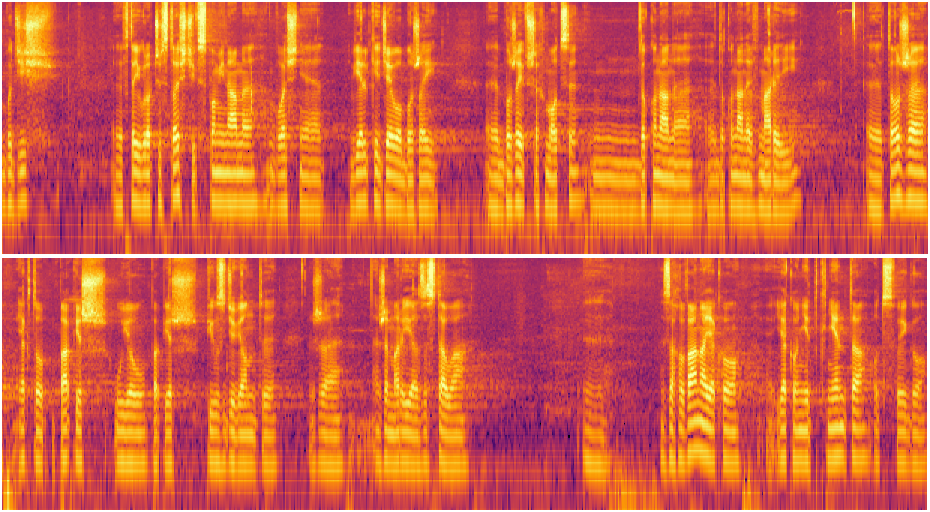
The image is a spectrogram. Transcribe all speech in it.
bo dziś w tej uroczystości wspominamy właśnie wielkie dzieło Bożej, Bożej Wszechmocy dokonane, dokonane w Maryi. To, że jak to papież ujął, papież Pius IX, że, że Maryja została y, zachowana jako, jako nietknięta od swojego,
